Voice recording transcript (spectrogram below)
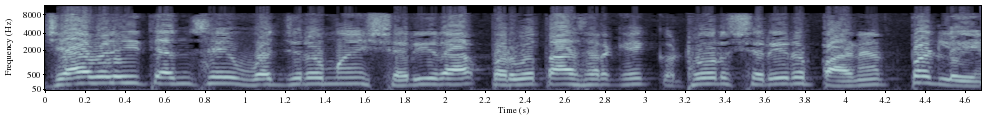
ज्यावेळी त्यांचे वज्रमय शरीरा पर्वतासारखे कठोर शरीर पाण्यात पडले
